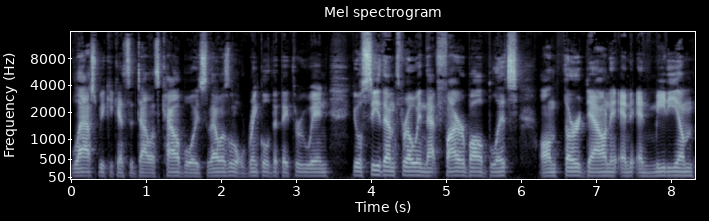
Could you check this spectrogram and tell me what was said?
last week against the Dallas Cowboys. So that was a little wrinkle that they threw in. You'll see them throw in that fireball blitz on third down and, and medium,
